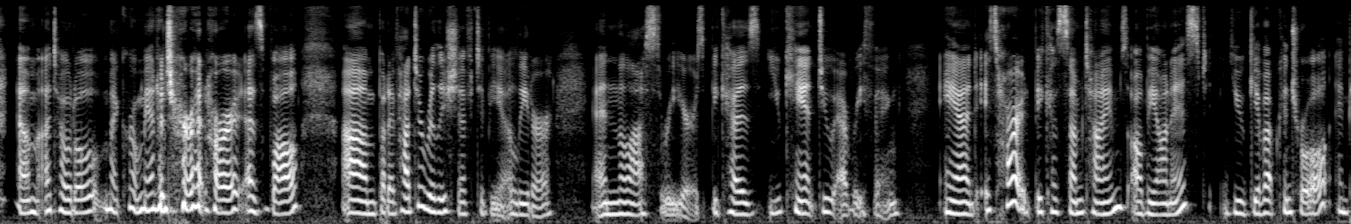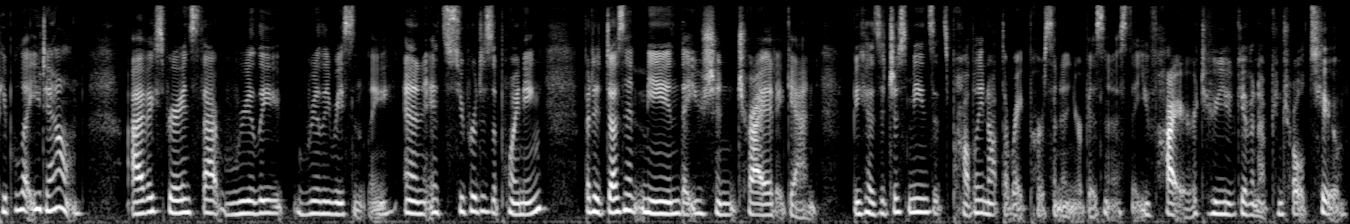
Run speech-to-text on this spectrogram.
am a total micromanager at heart as well. Um, but I've had to really shift to be a leader in the last three years because you can't do everything. And it's hard because sometimes, I'll be honest, you give up control and people let you down. I've experienced that really, really recently, and it's super disappointing, but it doesn't mean that you shouldn't try it again because it just means it's probably not the right person in your business that you've hired who you've given up control to.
